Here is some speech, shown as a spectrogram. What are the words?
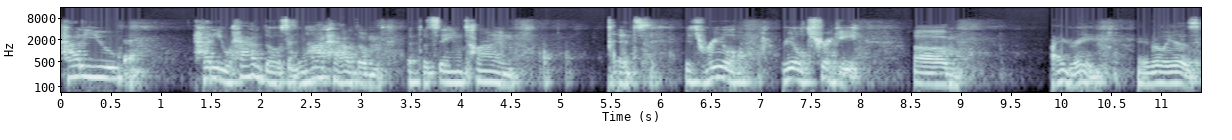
how do you how do you have those and not have them at the same time? it's it's real real tricky. Um, I agree. It really is.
